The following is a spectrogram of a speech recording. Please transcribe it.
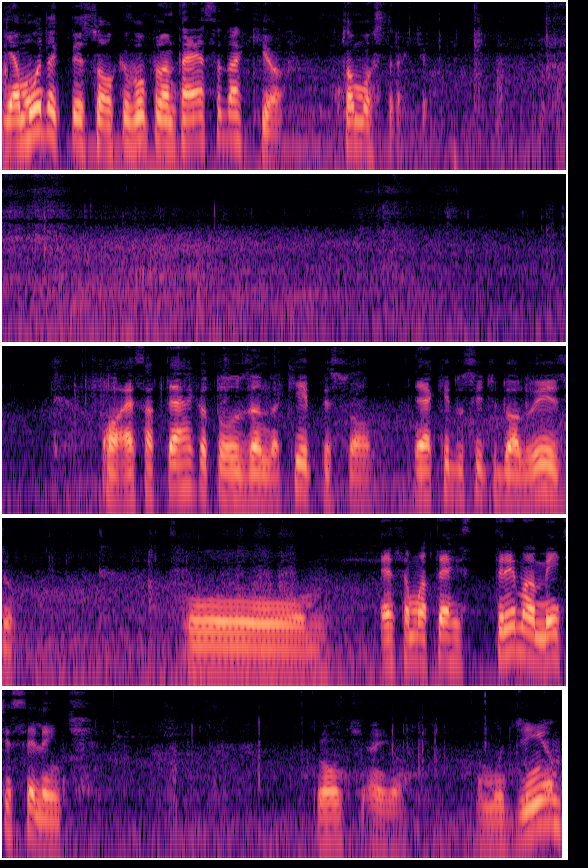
E a muda, pessoal, que eu vou plantar é essa daqui, ó. Só mostrar aqui, ó. Ó, essa terra que eu tô usando aqui, pessoal, é aqui do sítio do Aloysio. O... Essa é uma terra extremamente excelente. Pronto, aí ó. A mudinha.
